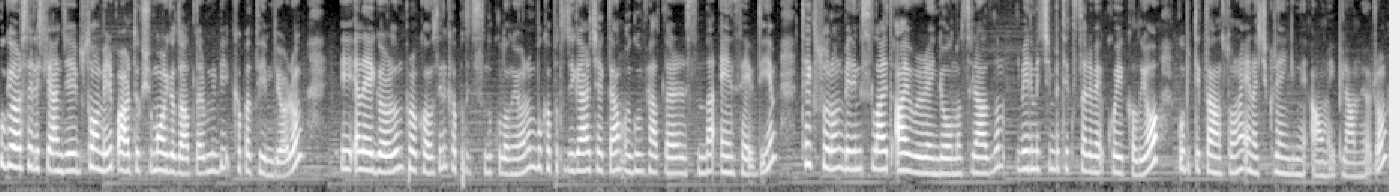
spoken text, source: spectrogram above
Bu görsel işkenceye bir son verip artık şu mor göz altlarımı bir kapatayım diyorum. E, LA Girl'ın Pro Conceal kapatıcısını kullanıyorum. Bu kapatıcı gerçekten uygun fiyatlar arasında en sevdiğim. Tek sorun benim Slight Ivory rengi olması lazım. Benim için bir tık sarı ve koyu kalıyor. Bu bittikten sonra en açık rengini almayı planlıyorum.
